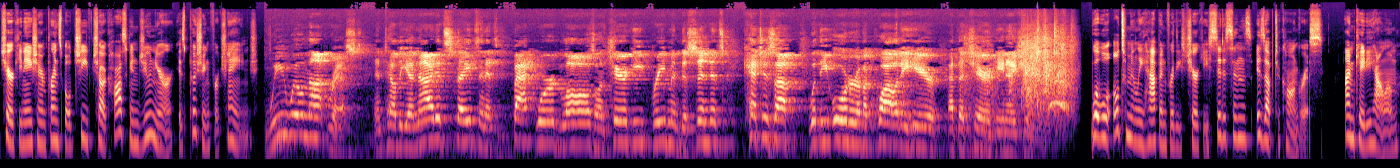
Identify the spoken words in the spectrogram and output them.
Cherokee Nation Principal Chief Chuck Hoskin Jr. is pushing for change. We will not rest until the United States and its backward laws on Cherokee freedmen descendants catches up with the order of equality here at the Cherokee Nation. What will ultimately happen for these Cherokee citizens is up to Congress. I'm Katie Hallam.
